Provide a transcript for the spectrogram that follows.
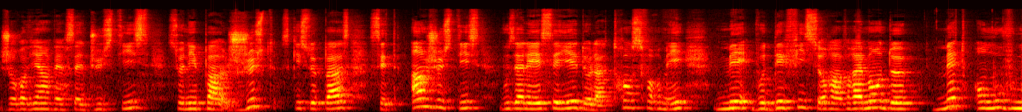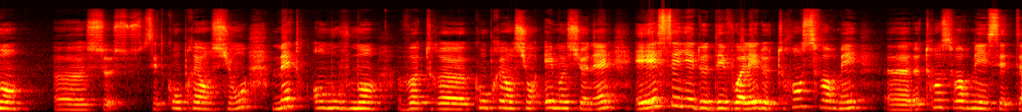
je reviens vers cette justice. Ce n'est pas juste ce qui se passe, cette injustice. Vous allez essayer de la transformer, mais votre défi sera vraiment de mettre en mouvement euh, cette compréhension, mettre en mouvement votre euh, compréhension émotionnelle et essayer de dévoiler, de transformer, euh, de transformer cette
